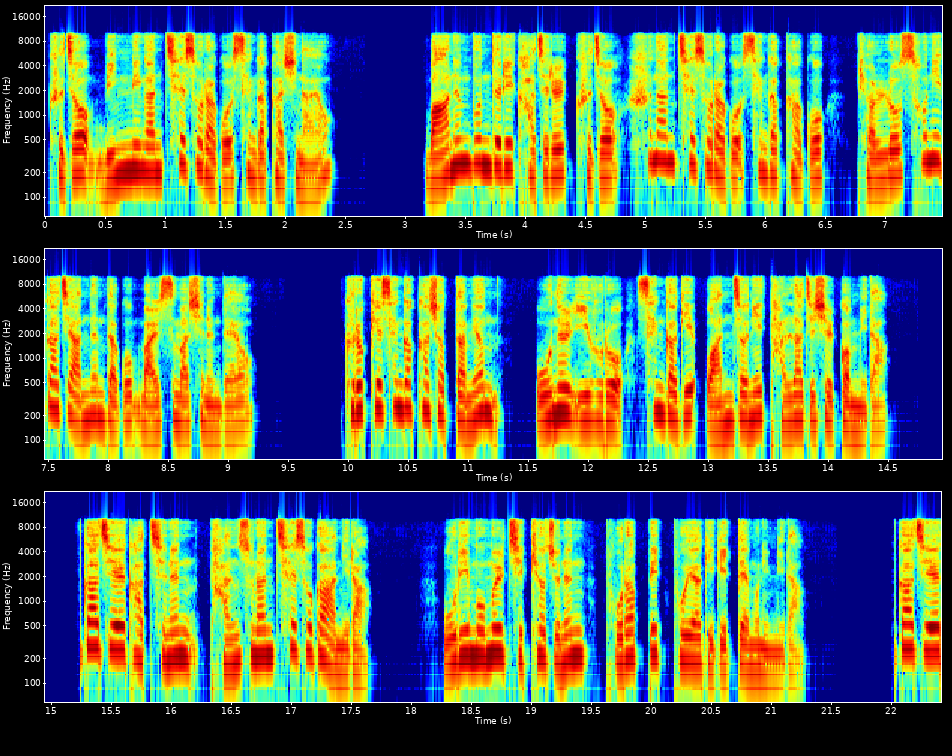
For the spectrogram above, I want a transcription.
그저 밍밍한 채소라고 생각하시나요? 많은 분들이 가지를 그저 흔한 채소라고 생각하고 별로 손이 가지 않는다고 말씀하시는데요. 그렇게 생각하셨다면 오늘 이후로 생각이 완전히 달라지실 겁니다. 가지의 가치는 단순한 채소가 아니라 우리 몸을 지켜주는 보랏빛 보약이기 때문입니다. 가지의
